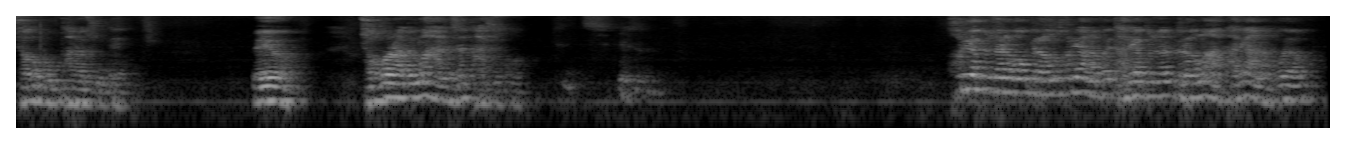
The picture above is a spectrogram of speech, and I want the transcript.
저거 못 팔아준대. 왜요? 저거 놔두면 한의사 다 주고. 허리 아픈 사람 거기 들어가면 허리 안 아파요. 다리 아픈 사람 들어가면 다리 안 아파요.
